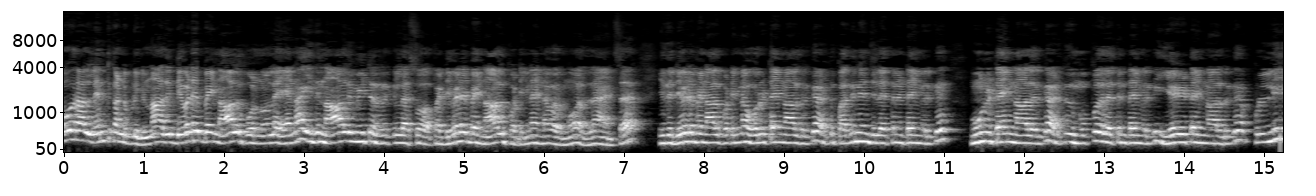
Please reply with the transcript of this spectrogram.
ஓவரால் லென்த் கண்டுபிடிக்கணும்னா அது டிவைடட் பை நாலு போடணும்ல. ஏன்னா இது நாலு மீட்டர் இருக்குல்ல. சோ அப்ப டிவைடட் பை நாலு போட்டீங்கன்னா என்ன வருமோ? அதுதான் ஆன்சர் இது டிவைடட் பை நாலு போட்டீங்கன்னா ஒரு டைம் நாலு இருக்கு அடுத்து பதினஞ்சுல எத்தனை டைம் இருக்கு? மூணு டைம் நாலு இருக்கு அடுத்தது முப்பதுல எத்தனை டைம் இருக்கு? ஏழு டைம் நாலு இருக்கு. புள்ளி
